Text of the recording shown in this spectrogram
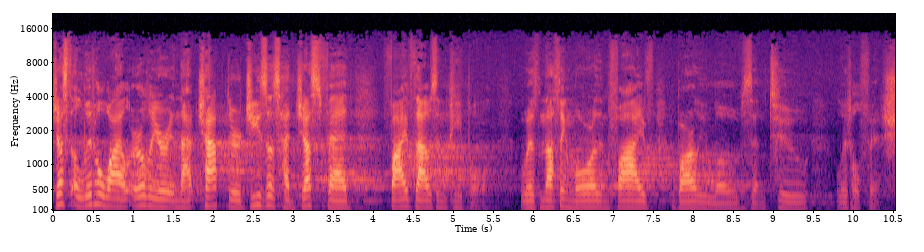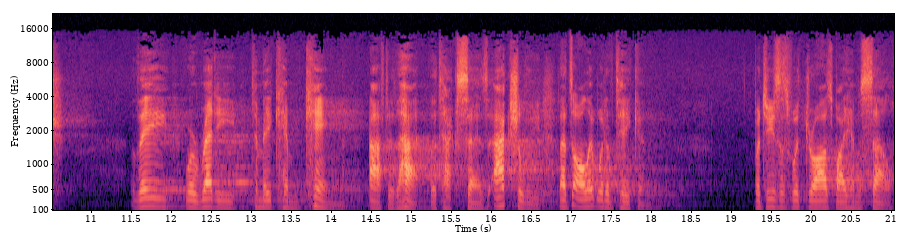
just a little while earlier in that chapter, Jesus had just fed 5,000 people with nothing more than five barley loaves and two little fish. They were ready to make him king after that, the text says. Actually, that's all it would have taken. But Jesus withdraws by himself.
